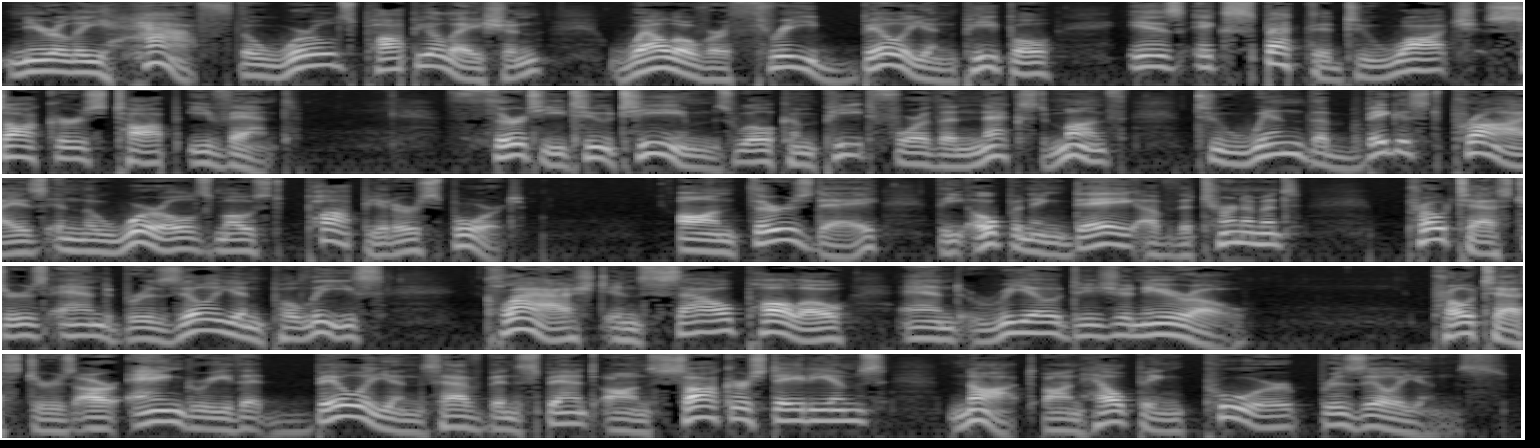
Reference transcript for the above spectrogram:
Nearly half the world's population, well over 3 billion people, is expected to watch soccer's top event. 32 teams will compete for the next month to win the biggest prize in the world's most popular sport. On Thursday, the opening day of the tournament, protesters and Brazilian police clashed in Sao Paulo and Rio de Janeiro. Protesters are angry that billions have been spent on soccer stadiums, not on helping poor Brazilians.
